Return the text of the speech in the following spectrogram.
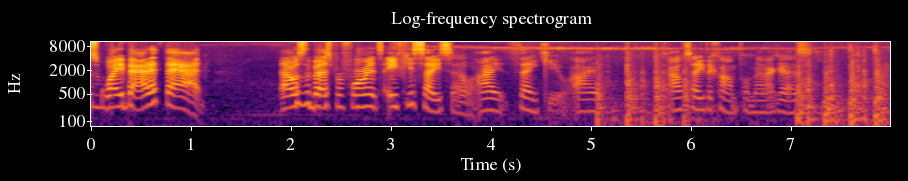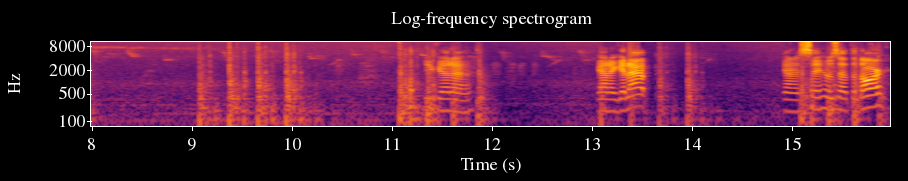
Was way bad at that. That was the best performance, if you say so. I thank you. I, I'll take the compliment, I guess. You gonna, gonna get up? Gonna say who's at the door?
